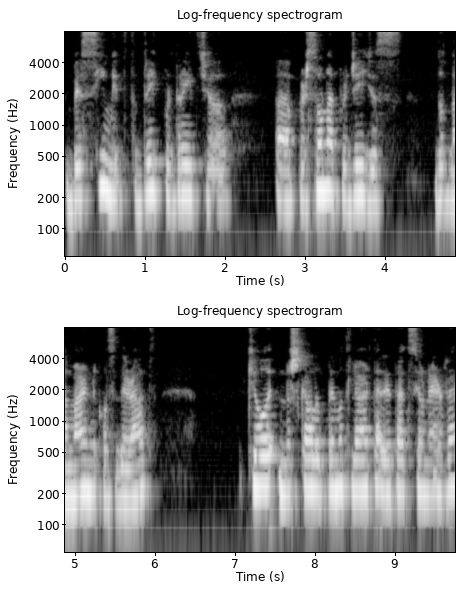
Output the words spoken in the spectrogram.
besimit të drejtpërdrejtë që uh, personat përgjegjës do të na marrin në konsideratë, Kjo në shkallët dhe më të larta dhe të aksionerëve,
